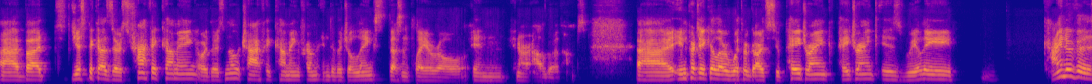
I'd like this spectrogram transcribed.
Uh, but just because there's traffic coming or there's no traffic coming from individual links doesn't play a role in, in our algorithms. Uh, in particular, with regards to PageRank, PageRank is really kind of a,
